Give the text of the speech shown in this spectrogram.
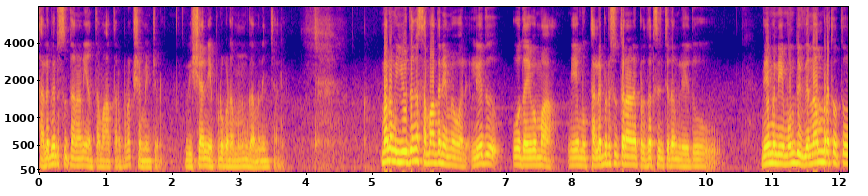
తలబిరుసుతనని ఎంత మాత్రం కూడా క్షమించడు. ఈ విషయాన్ని ఎప్పుడు కూడా మనం గమనించాలి. మనం ఈ విధంగా సమాధానం ఏమివ్వాలి? లేదు ఓ దైవమా మేము తలబిరుసుతనాన్ని ప్రదర్శించడం లేదు. మేము నీ ముందు వినమ్రతతో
